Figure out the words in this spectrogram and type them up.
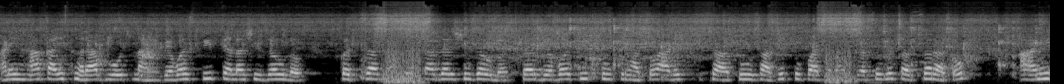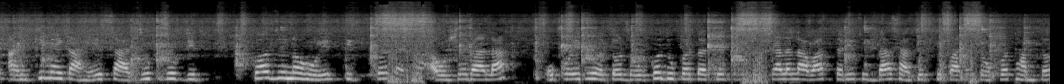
आणि हा काही खराब होत नाही. व्यवस्थित त्याला शिजवलं कच्चा कच्चा जर शिजवलं तर व्यवस्थित तूप राहतो आणि सा तू साजूक तुपाचं जसं जे तसं राहतो. आणि आणखीन एक आहे साजूक तूप जितकं जुनं होईल तितकं त्याच्या औषधाला उपयोगी होतो. डोकं दुखत असेल तर डोक्याला लावा तरीसुद्धा साजूक तुपाने डोकं थांबतं.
